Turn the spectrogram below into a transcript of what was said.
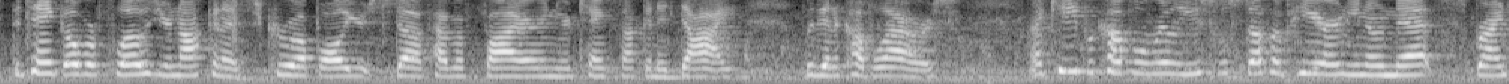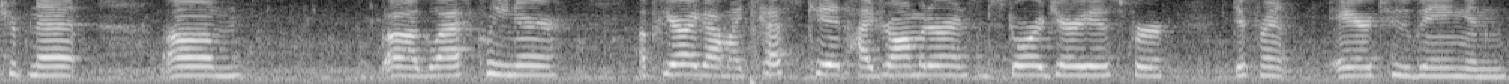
if the tank overflows, you're not going to screw up all your stuff, have a fire, and your tank's not going to die within a couple hours. I keep a couple really useful stuff up here, you know, nets, brine shrimp net, um, uh, glass cleaner. Up here I got my test kit, hydrometer, and some storage areas for different air tubing and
